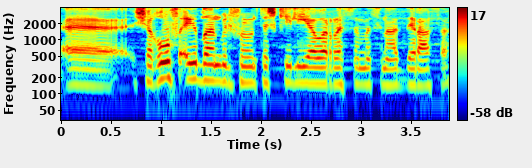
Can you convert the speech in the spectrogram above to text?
آه، شغوف أيضا بالفنون التشكيلية والرسم أثناء الدراسة؟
